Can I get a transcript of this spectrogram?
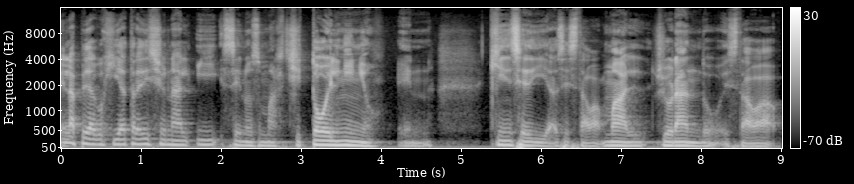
en la pedagogía tradicional y se nos marchitó el niño en 15 días, estaba mal, llorando, estaba,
